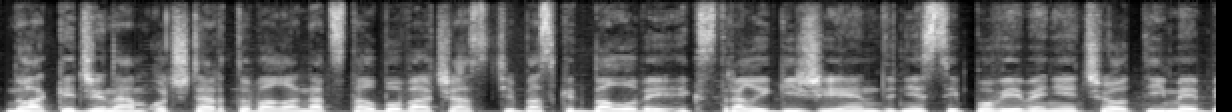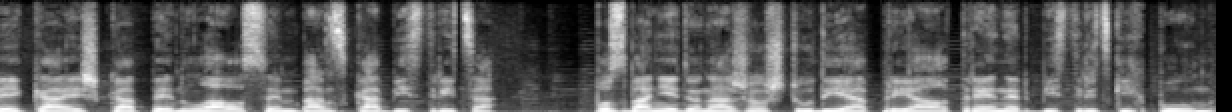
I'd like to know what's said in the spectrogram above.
No a keďže nám odštartovala nadstavbová časť basketbalovej extraligy žien, dnes si povieme niečo o týme BKŠKP 08 Banská Bystrica. Pozvanie do nášho štúdia prijal tréner Bystrických Púm,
